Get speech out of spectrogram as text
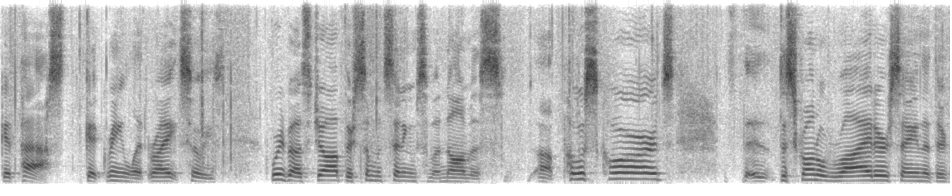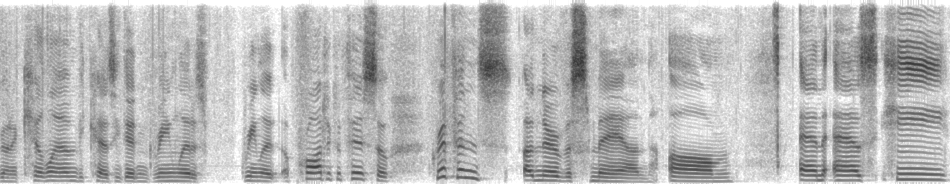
get passed, get greenlit, right? So he's worried about his job. There's someone sending him some anonymous uh, postcards. The disgruntled writer saying that they're going to kill him because he didn't greenlit, his, greenlit a project of his. So Griffin's a nervous man. Um, and as he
